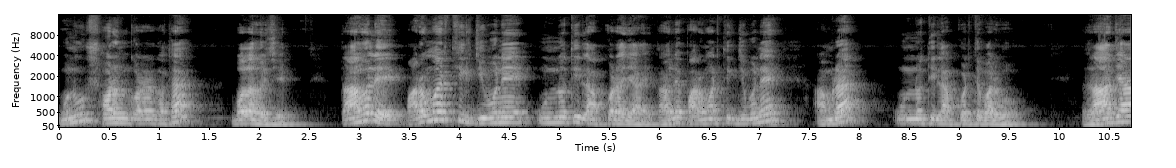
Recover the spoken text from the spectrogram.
অনুসরণ করার কথা বলা হয়েছে। তাহলে পারমার্থিক জীবনে উন্নতি লাভ করা যায়। তাহলে পারমার্থিক জীবনে আমরা উন্নতি লাভ করতে পারব। রাজা,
